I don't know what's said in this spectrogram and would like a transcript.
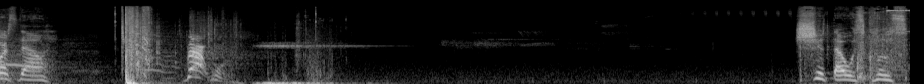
door's down. That one! Shit, that was close.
